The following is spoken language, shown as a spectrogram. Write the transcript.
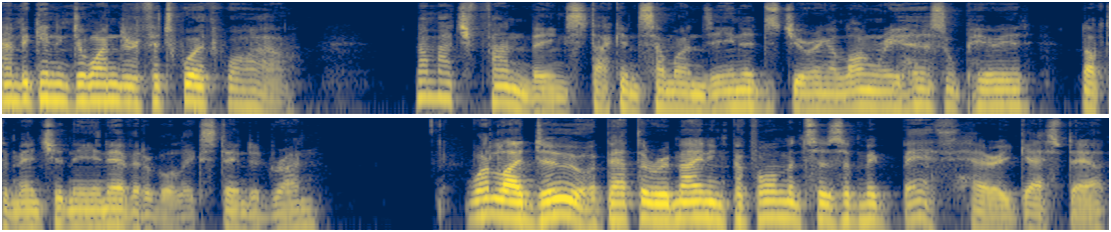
I'm beginning to wonder if it's worthwhile. Not much fun being stuck in someone's innards during a long rehearsal period, not to mention the inevitable extended run. What'll I do about the remaining performances of Macbeth? Harry gasped out,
